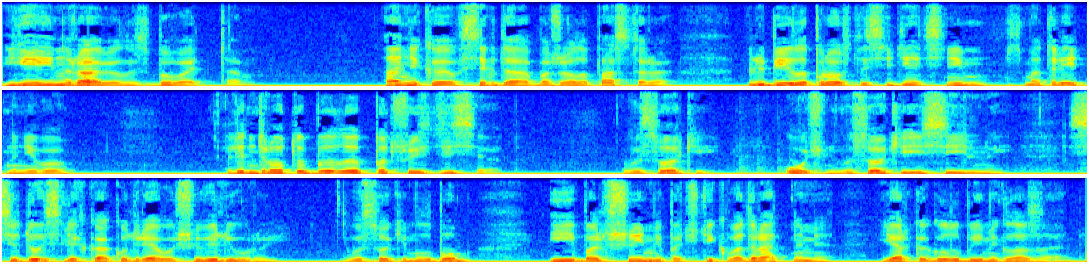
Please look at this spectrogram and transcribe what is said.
Ей нравилось бывать там. Аника всегда обожала пастора, любила просто сидеть с ним, смотреть на него. Линдроту было под шестьдесят. Высокий, очень высокий и сильный, с седой слегка кудрявой шевелюрой, высоким лбом и большими, почти квадратными, ярко-голубыми глазами.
